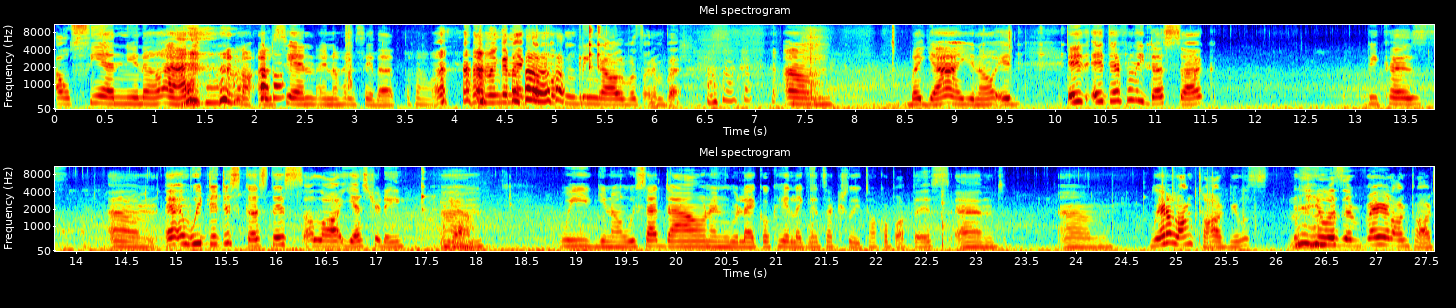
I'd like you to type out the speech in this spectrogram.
al cien, you know. not al cien. I know how to say that. I'm not gonna go fucking gringa all of a sudden, but um, but yeah, you know, it it it definitely does suck because um, and we did discuss this a lot yesterday. Um, Yeah. We, you know, we sat down and we're like, okay, like let's actually talk about this, and um, we had a long talk. It was it was a very long talk.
